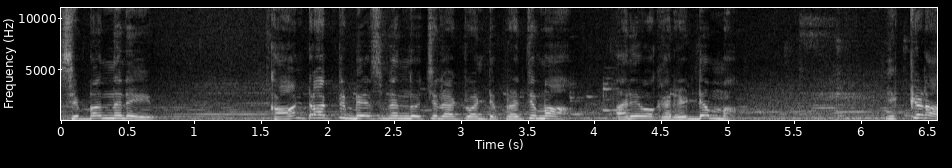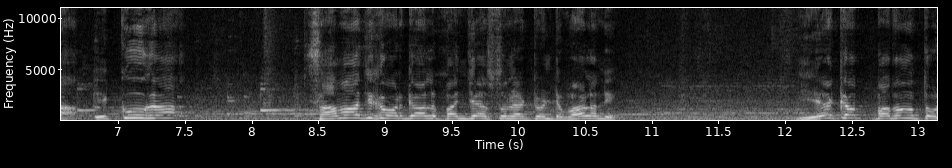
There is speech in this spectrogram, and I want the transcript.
సిబ్బందిని కాంట్రాక్ట్ బేస్ మీద వచ్చినటువంటి ప్రతిమ అనే ఒక రెడ్డమ్మ. ఇక్కడ ఎక్కువగా సామాజిక వర్గాలు పనిచేస్తున్నటువంటి వాళ్ళని ఏక పదంతో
